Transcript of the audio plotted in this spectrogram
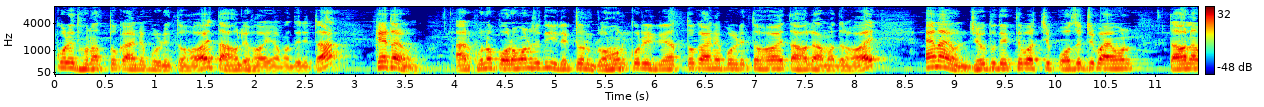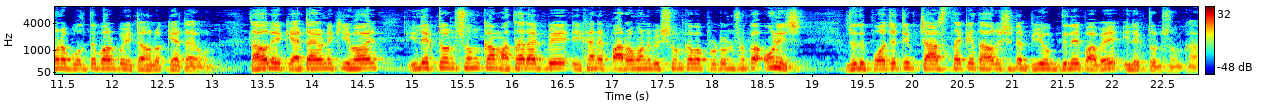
করে ধনাত্মক আয়নে পরিণত হয়, তাহলে হয় আমাদের এটা ক্যাটায়ন। আর কোনো পরমাণু যদি ইলেকট্রন গ্রহণ করে ঋণাত্মক আয়নে পরিণত হয়, তাহলে আমাদের হয় অ্যানায়ন। যেহেতু দেখতে পাচ্ছি পজিটিভ আয়ন তাহলে আমরা বলতে পারব এটা হলো ক্যাটায়ন। তাহলে ক্যাটায়নে কি হয়? ইলেকট্রন সংখ্যা মাথায় রাখবে, এখানে পারমাণবিক সংখ্যা বা প্রোটন সংখ্যা উনিশ। যদি পজিটিভ চার্জ থাকে তাহলে সেটা বিয়োগ দিলেই পাবে ইলেকট্রন সংখ্যা।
